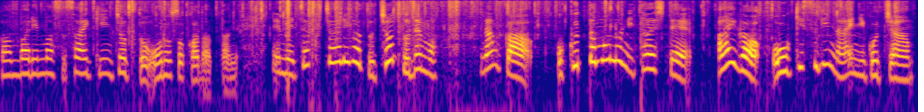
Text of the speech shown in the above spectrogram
頑張ります。最近ちょっとおろそかだったんで。え、めちゃくちゃありがとう。ちょっとでも、なんか、送ったものに対して愛が大きすぎないニコちゃん。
